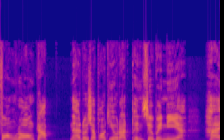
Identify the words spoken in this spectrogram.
ฟ้องร้องครับนะโดยเฉพาะที่รัฐเพนซิลเวเนีย ให้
